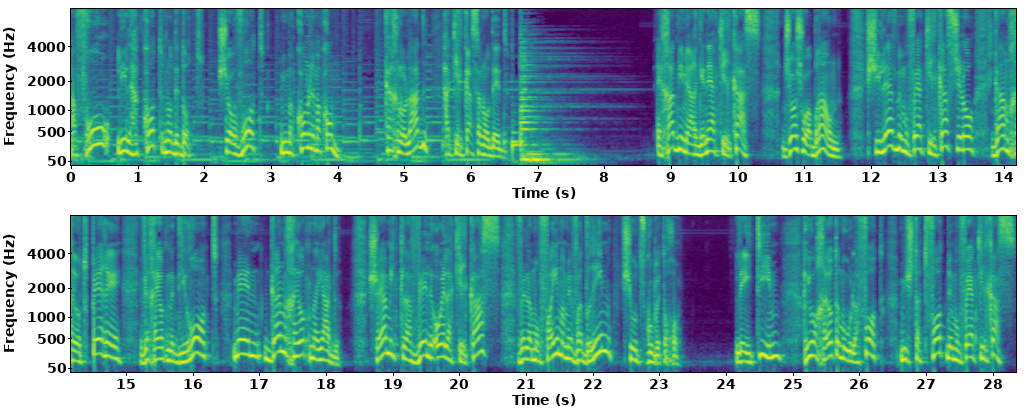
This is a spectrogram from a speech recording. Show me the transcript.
הפכו ללהקות נודדות, שעוברות ממקום למקום. כך נולד הקרקס הנודד. אחד ממארגני הקרקס, ג'ושוע בראון, שילב במופעי הקרקס שלו גם חיות פרא וחיות נדירות, מעין גן חיות נייד, שהיה מתלווה לאוהל הקרקס ולמופעים המבדרים שהוצגו בתוכו. לעתים היו החיות המאולפות משתתפות במופעי הקרקס,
